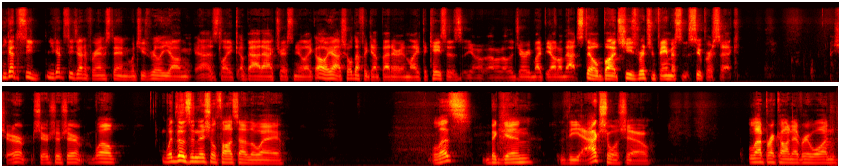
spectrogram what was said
you get to see you get to see Jennifer Aniston when she's really young as like a bad actress, and you're like, oh yeah, she'll definitely get better. And like the cases, you know, I don't know, the jury might be out on that still, but she's rich and famous and super sick. Sure, sure, sure, sure. Well, with those initial thoughts out of the way, let's begin the actual show. Leprechaun, everyone.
